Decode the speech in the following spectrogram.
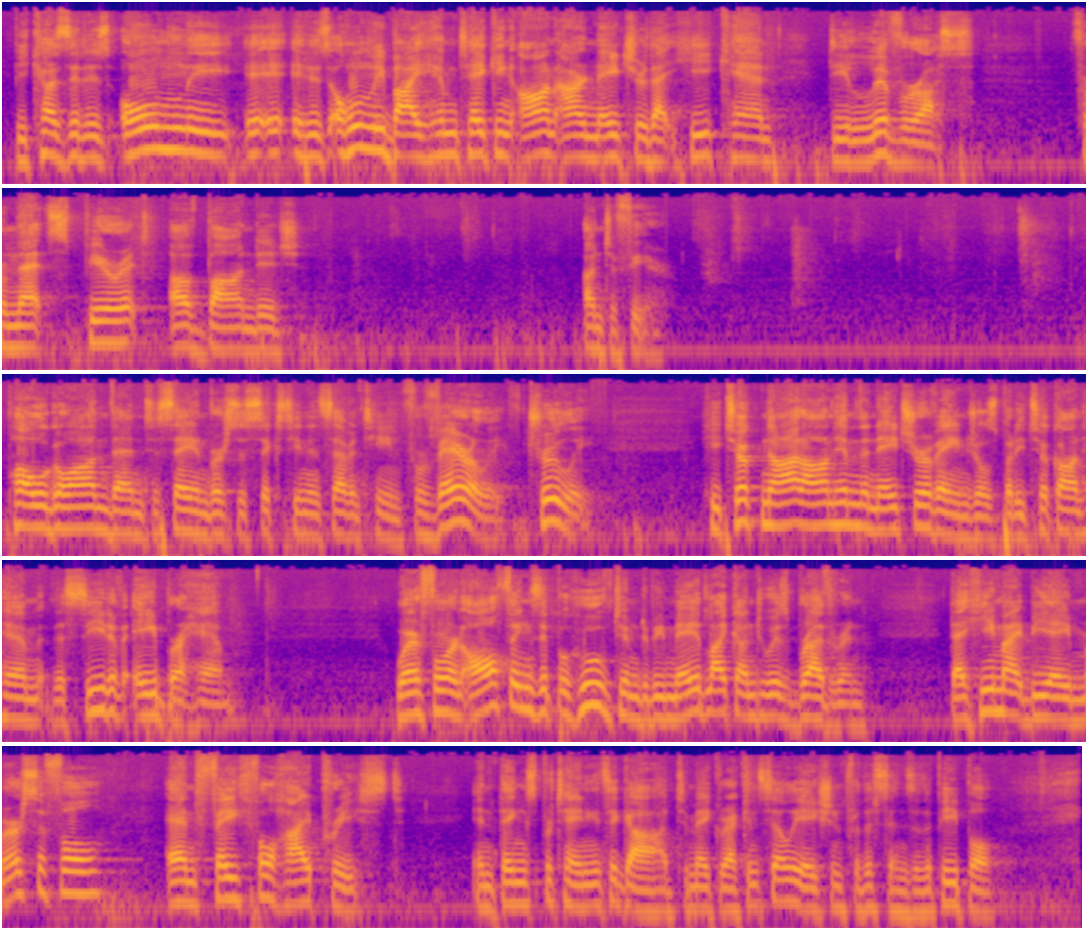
Because it is only, it is only by him taking on our nature that he can deliver us from that spirit of bondage unto fear. Paul will go on then to say in verses 16 and 17 For verily, truly, he took not on him the nature of angels, but he took on him the seed of Abraham. Wherefore, in all things it behooved him to be made like unto his brethren, that he might be a merciful and faithful high priest in things pertaining to God to make reconciliation for the sins of the people.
